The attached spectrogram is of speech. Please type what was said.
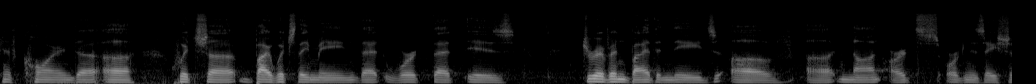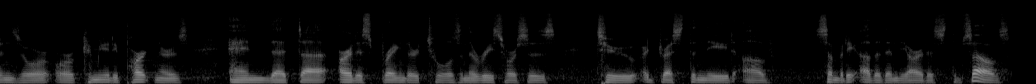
kind of coined, uh, uh, which uh, by which they mean that work that is driven by the needs of uh, non-arts organizations or, or community partners, and that uh, artists bring their tools and their resources to address the need of somebody other than the artist themselves.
